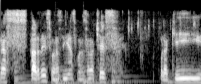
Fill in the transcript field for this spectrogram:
buenas tardes, buenos días, buenas noches. Por aquí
